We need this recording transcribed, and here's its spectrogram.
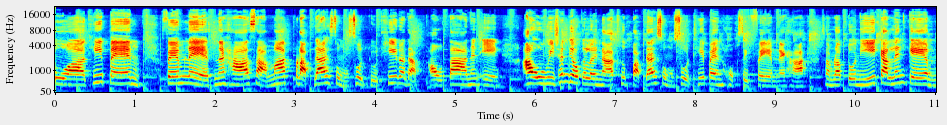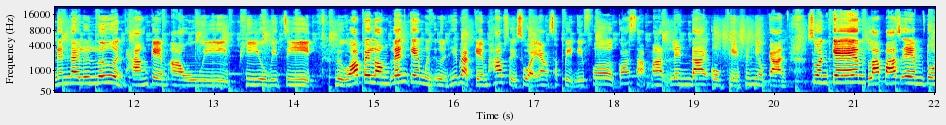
ตัวที่เป็นเฟรมเรทนะคะสามารถปรับได้สูงสุดอยู่ที่ระดับอัลต้านั่นเอง ROV เช่นเดียวกันเลยนะ คือปรับได้สูงสุดที่เป็น 60 เฟรมนะคะสำหรับตัวนี้การเล่นเกมเล่นได้ลื่นๆ ทั้งเกม ROV PUBG หรือว่าไปลองเล่นเกมอื่นๆ ที่แบบเกมภาพสวยๆ อย่าง Speed Differ ก็สามารถเล่นได้โอเคเช่นเดียวกัน ส่วนเกม La Paz M ตัว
